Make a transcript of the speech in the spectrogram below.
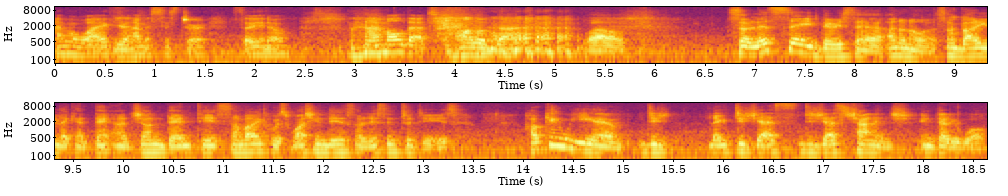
I'm a wife, Yes. I'm a sister. So, you know, I'm all that. All of that. Wow. So let's say there is a I don't know somebody like a, de- a John dentist, somebody who's watching this or listening to this. How can we um, di- like digest digest challenge in daily work?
